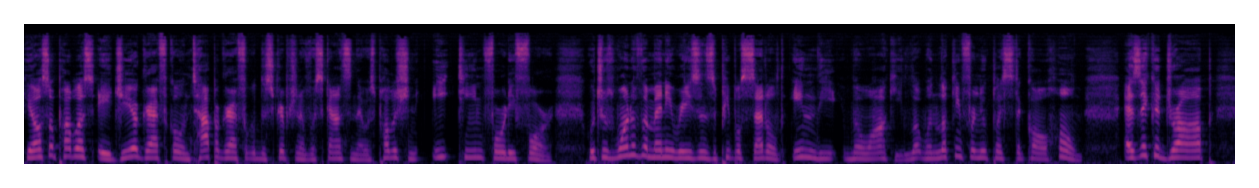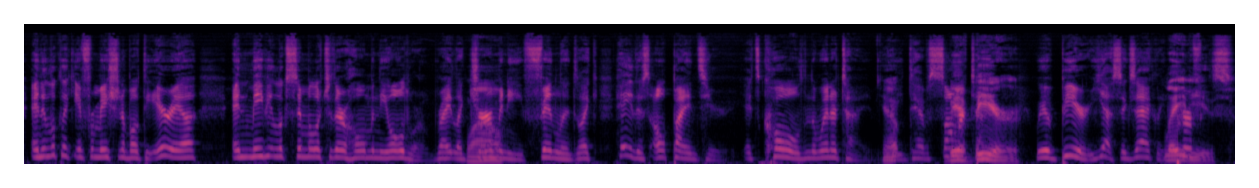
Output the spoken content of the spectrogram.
He also published a geographical and topographical description of Wisconsin that was published in 1844, which was one of the many reasons the people settled in the Milwaukee when looking for new places to call home, as they could draw up and it looked like information about the area, and maybe it looked similar to their home in the old world, right? Like Wow. Germany, Finland, like, hey, there's alpines here. It's cold in the wintertime. Yep. We have We have beer, We have beer. Yes, exactly. Perfect.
